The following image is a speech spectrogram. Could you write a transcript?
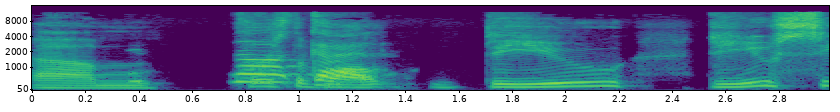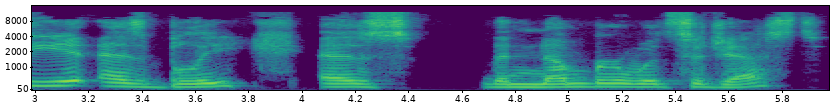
Um, first of good. all, do you do you see it as bleak as the number would suggest?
